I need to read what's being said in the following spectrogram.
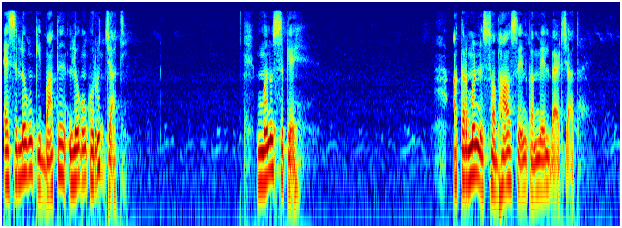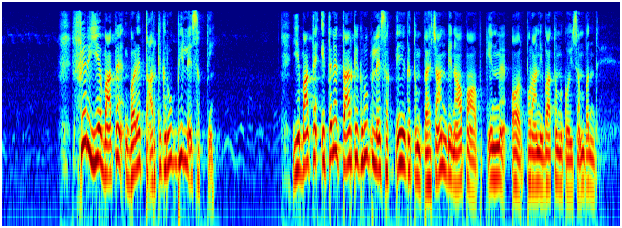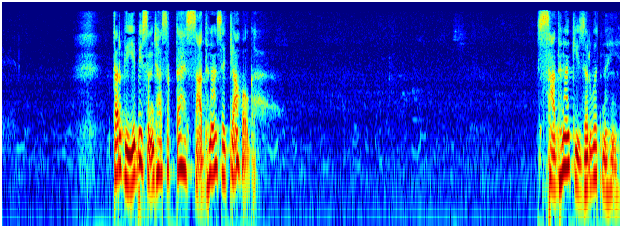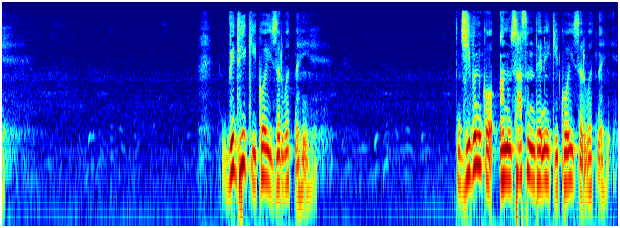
ऐसे लोगों की बातें लोगों को रुच जाती। मनुष्य के अकर्मण्य स्वभाव से इनका मेल बैठ जाता है। फिर ये बातें बड़े तार्किक रूप भी ले सकती। ये बातें इतने तार्किक रूप ले सकती हैं कि तुम पहचान भी ना पाओ कि इनमें और पुरानी बातों में कोई संबंध है। तर्क यह भी समझा सकता है, साधना से क्या होगा? साधना की ज़रूरत नहीं है। विधि की कोई ज़रूरत नहीं है। जीवन को अनुशासन देने की कोई ज़रूरत नहीं है।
